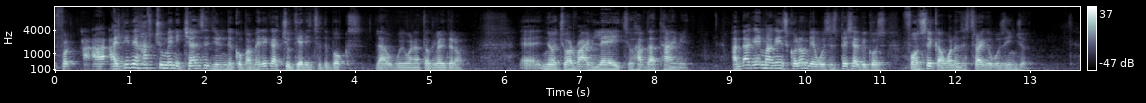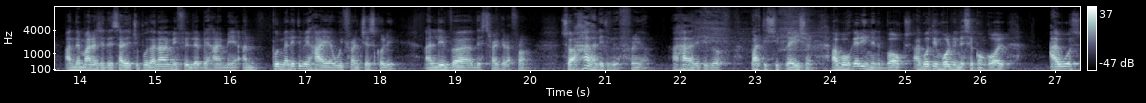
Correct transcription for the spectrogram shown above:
for, I, I, didn't have too many chances during the Copa America to get into the box, like we want to talk later on. Uh, you know, to arrive late, to have that timing. And that game against Colombia was special because Fonseca, one of the strikers, was injured. And the manager decided to put another midfielder behind me and put me a little bit higher with Francescoli and leave uh, the striker up front. So I had a little bit of freedom. I had a little bit of participation. I was getting in the box. I got involved in the second goal. I was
